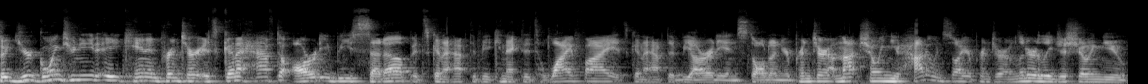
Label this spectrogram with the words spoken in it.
So you're going to need a Canon printer. It's gonna have to already be set up. It's gonna have to be connected to Wi-Fi. It's gonna have to be already installed on your printer. I'm not showing you how to install your printer. I'm literally just showing you,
